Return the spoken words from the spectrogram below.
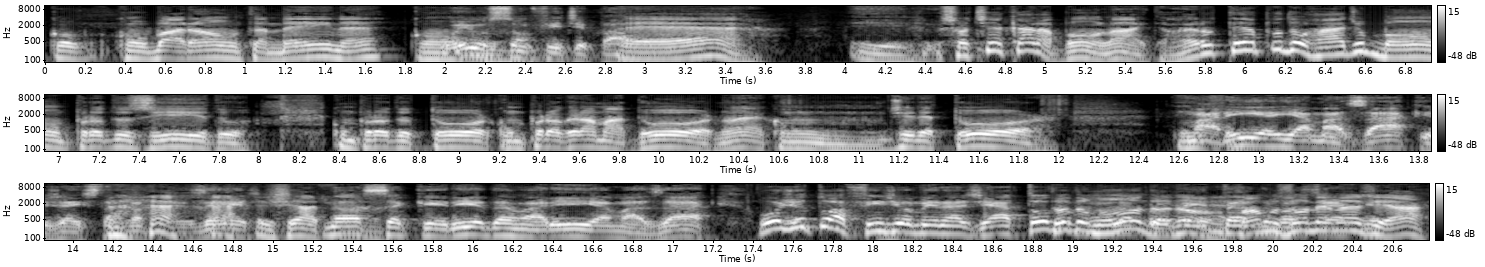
com- com o Barão também, né? Com Wilson Fittipaldi. É. E só tinha cara bom lá, então. Era o tempo do rádio bom, produzido, com produtor, com programador, não é? Com diretor. Enfim. Maria Yamazaki já estava presente. Já tá. Nossa querida Maria Yamazaki. Hoje eu estou afim de homenagear todo, Todo mundo, não, aproveitando vamos homenagear.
